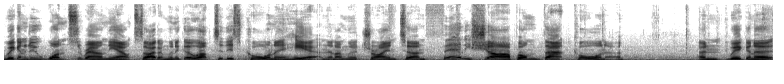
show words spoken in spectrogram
We're going to do once around the outside. I'm going to go up to this corner here and then I'm going to try and turn fairly sharp on that corner. And we're going to...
